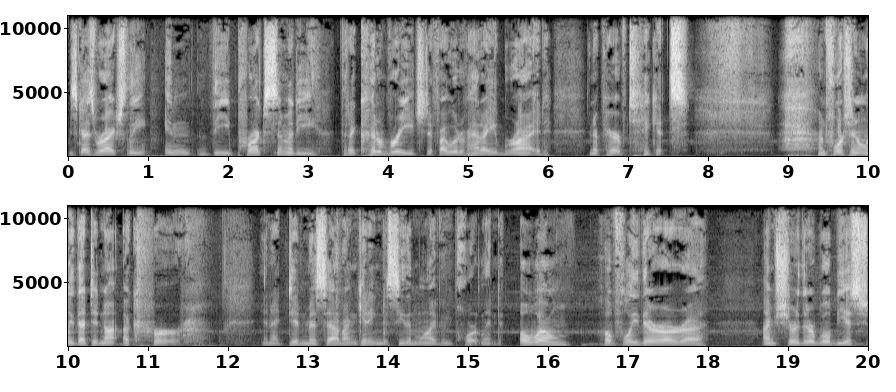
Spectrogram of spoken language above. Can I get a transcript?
these guys were actually in the proximity that I could have reached if I would have had a ride and a pair of tickets. Unfortunately, that did not occur and I did miss out on getting to see them live in Portland. Oh well, hopefully there are. Uh, I'm sure there will be a, sh-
